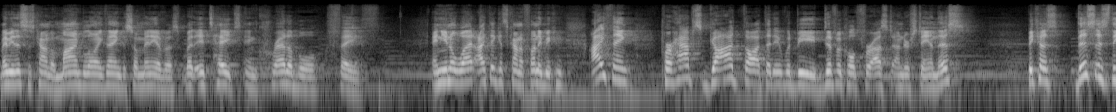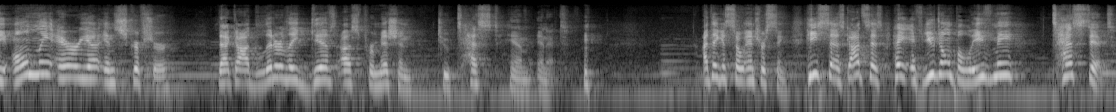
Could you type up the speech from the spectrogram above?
maybe this is kind of a mind blowing thing to so many of us, but it takes incredible faith. And you know what? I think it's kind of funny because I think perhaps God thought that it would be difficult for us to understand this because this is the only area in Scripture that God literally gives us permission to test Him in it. I think it's so interesting. He says, God says, hey, if you don't believe me, test it.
